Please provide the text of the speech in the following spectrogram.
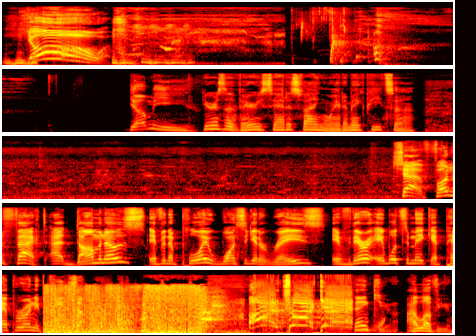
Yo! Yummy. Here's a very satisfying way to make pizza. Chat, fun fact at Domino's, if an employee wants to get a raise, if they're able to make a pepperoni pizza. I'm talking! Thank you. I love you.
